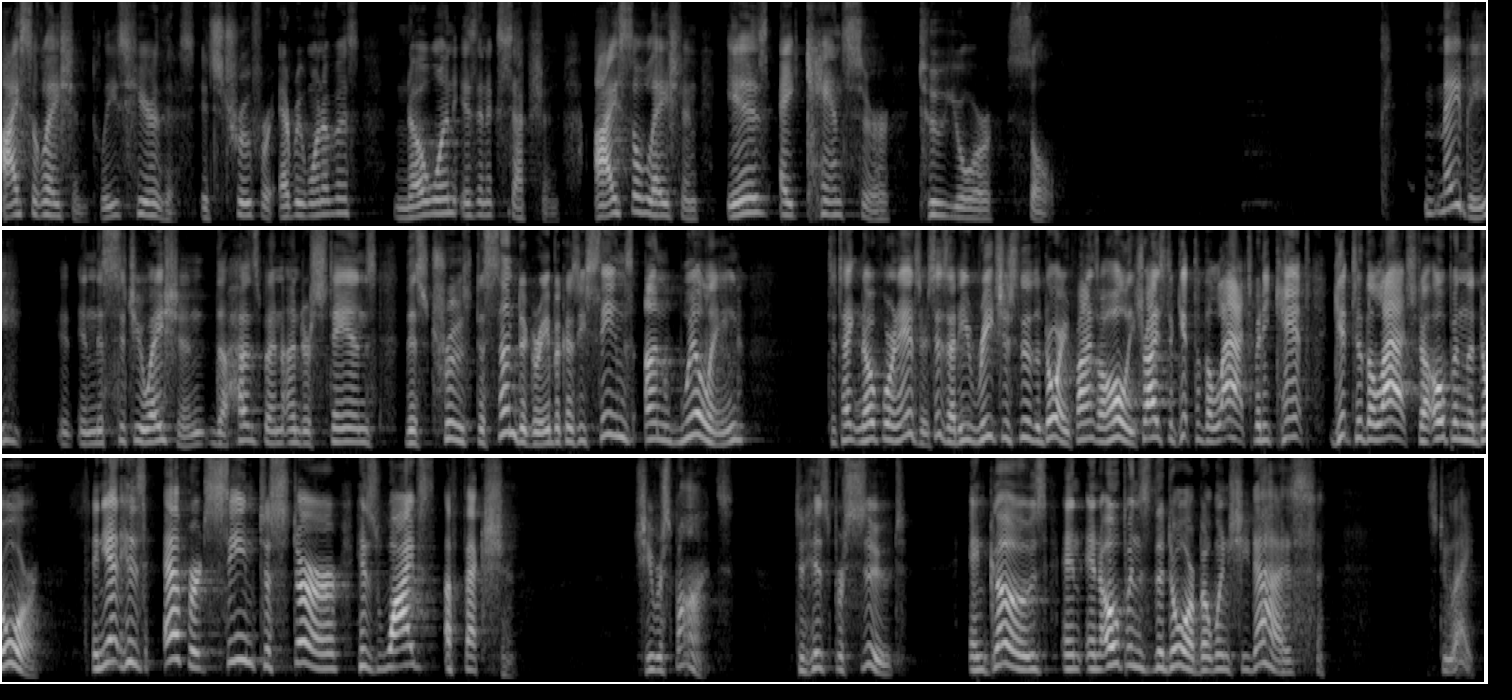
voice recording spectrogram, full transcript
Isolation, please hear this. It's true for every one of us. No one is an exception. Isolation is a cancer to your soul. Maybe in this situation, the husband understands this truth to some degree because he seems unwilling to take no for an answer. It says that he reaches through the door, he finds a hole, he tries to get to the latch, but he can't get to the latch to open the door. And yet his efforts seem to stir his wife's affection. She responds to his pursuit and goes and, and opens the door, but when she does, it's too late.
